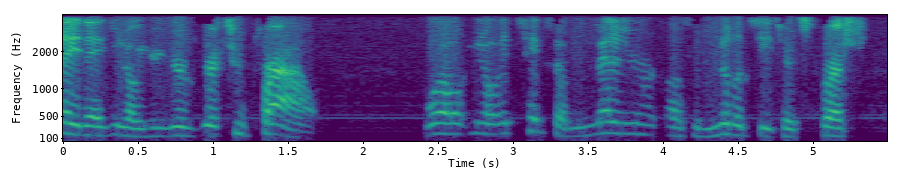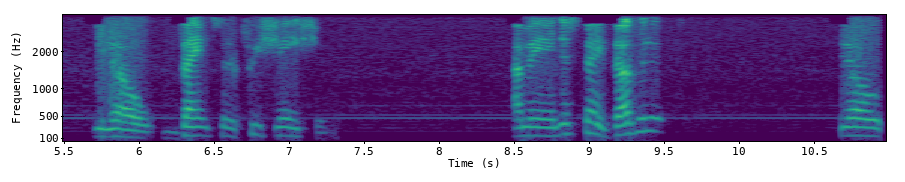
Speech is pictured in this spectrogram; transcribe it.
say that you know you're you're too proud. Well, you know it takes a measure of humility to express you know thanks and appreciation. I mean, this thing doesn't it? You know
